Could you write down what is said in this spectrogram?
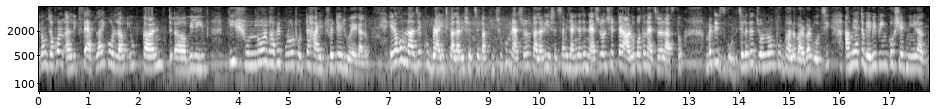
এবং যখন লিপসে অ্যাপ্লাই করলাম ইউ কান্ট বিলিভ কি সুন্দরভাবে পুরো ঠোঁটটা হাইড্রেটেড হয়ে গেল। এরকম না যে খুব ব্রাইট কালার এসেছে বা কিছু, খুব ন্যাচারাল কালারই এসেছে। আমি জানি না যে ন্যাচারাল শেডটা আরও কত ন্যাচারাল আসতো বাট ইটস গুড ছেলেদের জন্য খুব ভালো বারবার বলছি। আমি একটা বেবি পিঙ্কও শেড নিয়ে রাখব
